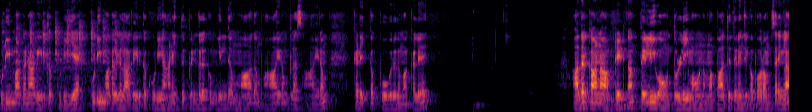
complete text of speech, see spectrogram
குடிமகனாக இருக்கக்கூடிய குடிமகள்களாக இருக்கக்கூடிய அனைத்து பெண்களுக்கும் இந்த மாதம் ஆயிரம் ப்ளஸ் ஆயிரம் கிடைக்கப் போகிறது மக்களே. அதற்கான அப்டேட் தான் தெளிவாகவும் துல்லியமாகவும் நம்ம பார்த்து தெரிஞ்சுக்க போகிறோம் சரிங்களா?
